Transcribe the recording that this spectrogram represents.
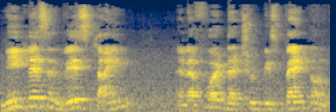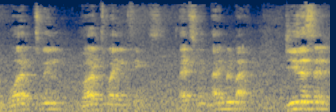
Needless and waste time and effort that should be spent on worthwhile, worthwhile things. That's what Bible Bible. Jesus said,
